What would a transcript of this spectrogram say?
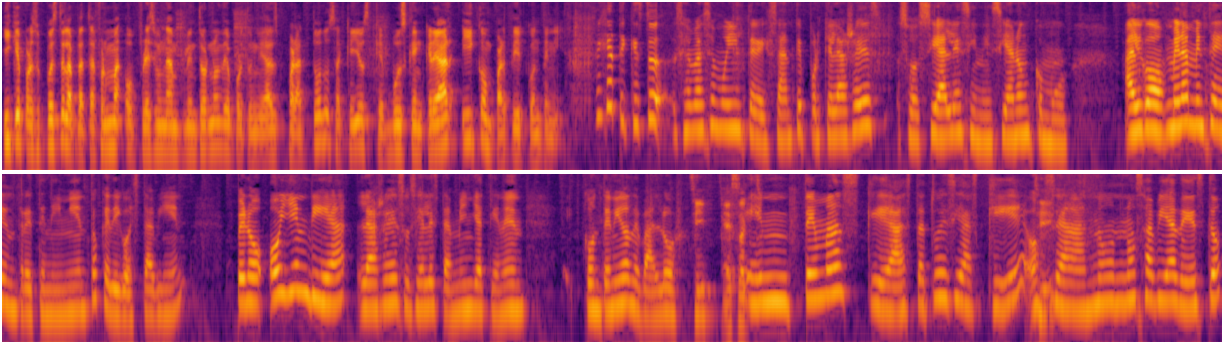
y que por supuesto la plataforma ofrece un amplio entorno de oportunidades para todos aquellos que busquen crear y compartir contenido. Fíjate que esto se me hace muy interesante porque las redes sociales iniciaron como algo meramente de entretenimiento, que digo, está bien, pero hoy en día las redes sociales también ya tienen contenido de valor. Sí, exacto. En temas que hasta tú decías, ¿qué? O Sí. sea, no, no sabía de esto.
